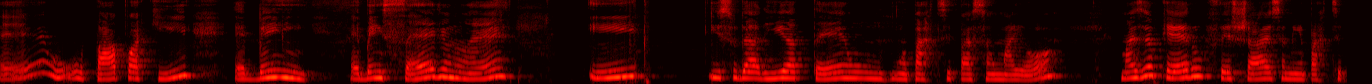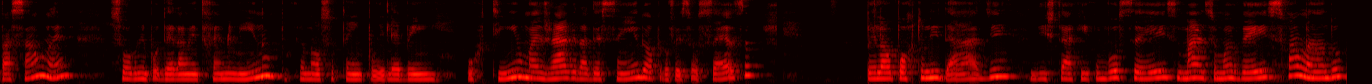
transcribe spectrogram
É o, o papo aqui é bem é bem sério, não é? E isso daria até um, uma participação maior mas eu quero fechar essa minha participação, né, sobre empoderamento feminino, porque o nosso tempo ele é bem curtinho, mas já agradecendo ao professor César pela oportunidade de estar aqui com vocês mais uma vez falando,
